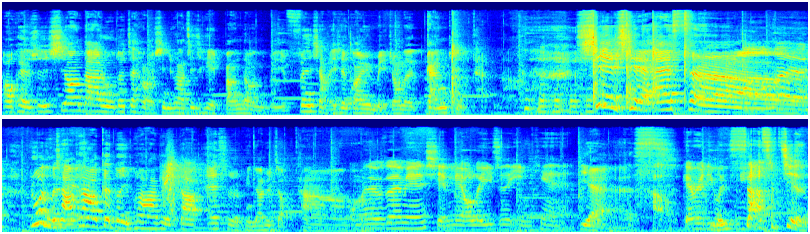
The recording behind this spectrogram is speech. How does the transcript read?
，OK，所以希望大家如果对这行有兴趣的话，这次可以帮到你们，也分享一些关于美妆的甘苦谈。谢谢 Esther。如果你们想要看到更多影片的话，可以到 Esther 的频道去找他。我们就在那边闲聊了一支影片。Yes。好，Get ready，我们下次见，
